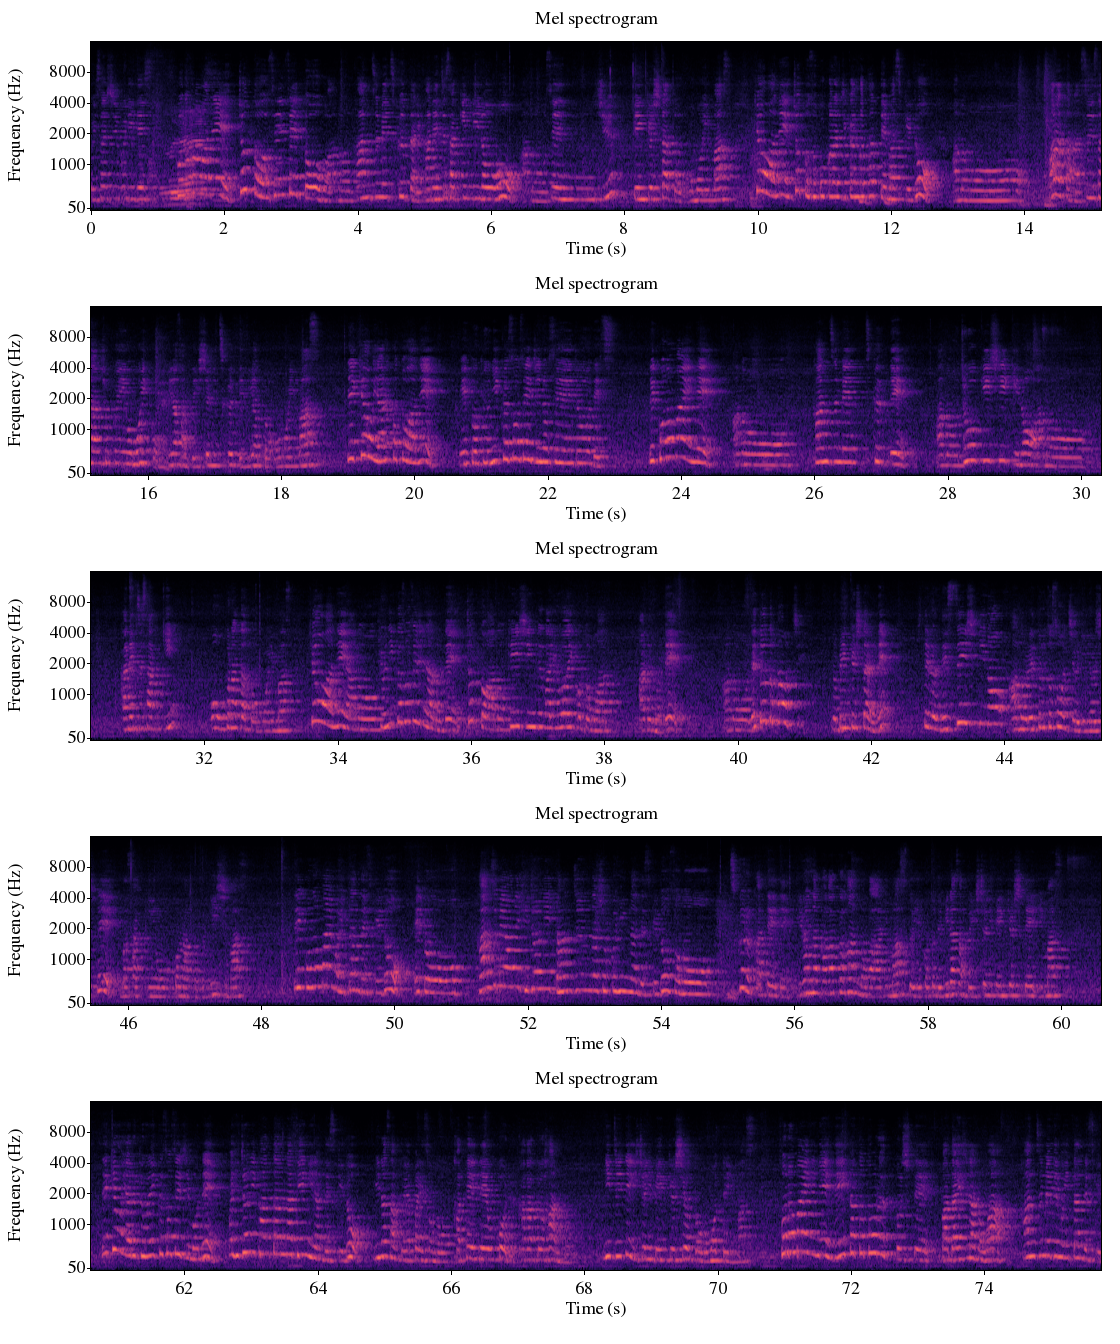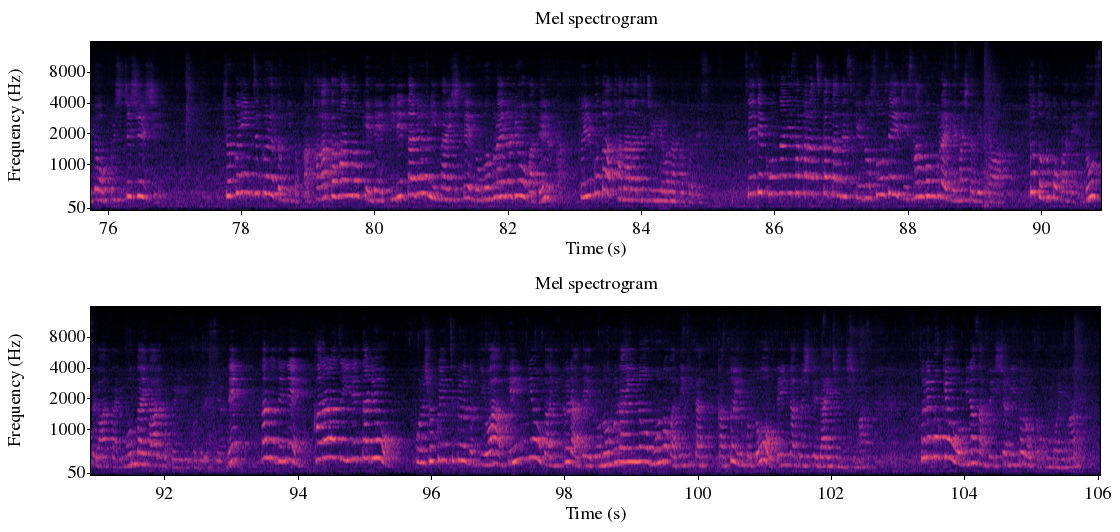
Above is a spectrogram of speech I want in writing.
お久しぶりです。このままね、ちょっと先生とあの缶詰作ったり加熱殺菌理論をあの先週勉強したと思います。今日はね、ちょっとそこから時間が経ってますけど、あのー新たな水産食品をもう一個皆さんと一緒に作ってみようと思います。で、今日やることはね、えっ、と魚肉ソーセージの製造です。で、この前ね、あのー缶詰作って。あの蒸気式のあの加熱殺菌を行ったと思います。今日はねあの魚肉ソーセージなのでちょっとあのケーシングが弱いこともああるのであのレトルトパウチの勉強したよねしてる熱水式のあのレトルト装置を利用して、まあ、殺菌を行うことにします。でこの前も言ったんですけど、えっと、缶詰はね非常に単純な食品なんですけどその作る過程でいろんな化学反応がありますということで皆さんと一緒に勉強しています。で今日やる魚肉ソーセージもね、まあ、非常に簡単な原理なんですけど皆さんとやっぱりその家庭で起こる化学反応について一緒に勉強しようと思っています。その前にねデータと取るとして、まあ、大事なのは缶詰でも言ったんですけど物質収支食品作る時とか化学反応系で入れた量に対してどのぐらいの量が出るか。ということは必ず重要なことです。先生こんなに魚使ったんですけどソーセージ3本ぐらい出ましたデータは。ちょっとどこかでロースがあったり問題があるということですよね。なのでね必ず入れた量この食品作る時は原料がいくらでどのぐらいのものができたかということをデータとして大事にします。それも今日皆さんと一緒に取ろうと思います。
